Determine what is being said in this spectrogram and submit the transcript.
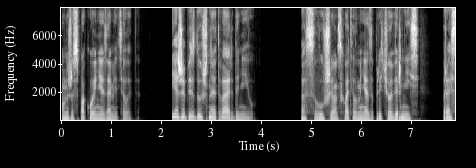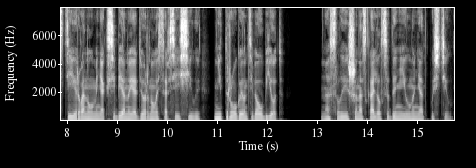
Он уже спокойнее заметил это. «Я же бездушная тварь, Даниил». «Послушай», — он схватил меня за плечо, — «вернись. «Прости», — рванул меня к себе, но я дернулась со всей силы. «Не трогай, он тебя убьет». Наслышан, оскалился Даниил, но не отпустил.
